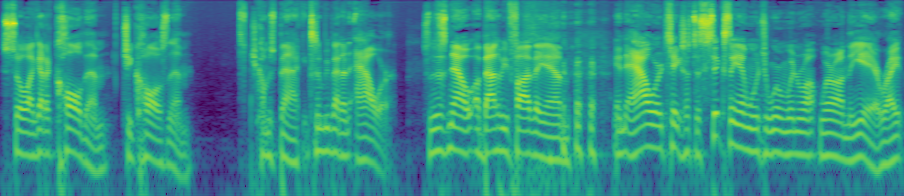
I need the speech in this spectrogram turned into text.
So I got to call them. She calls them. She comes back. It's going to be about an hour. So this is now about to be 5 a.m. an hour takes us to 6 a.m., which we're, when we're on the air, right?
